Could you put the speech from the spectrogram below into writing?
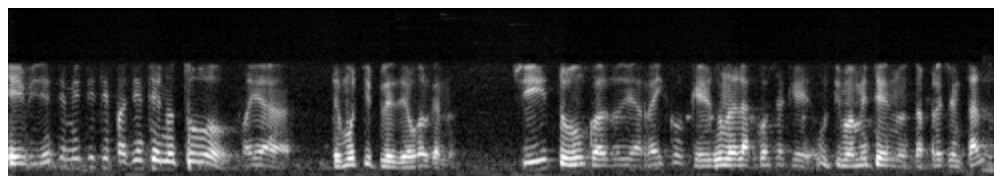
Evidentemente este paciente no tuvo falla de múltiples de órganos. Sí, tuvo un cuadro diarreico, que es una de las cosas que últimamente nos está presentando.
